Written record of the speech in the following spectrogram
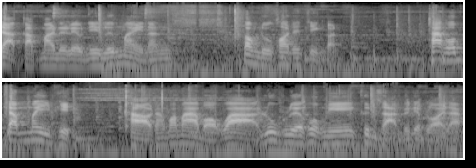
จะกลับมาเร็วๆนี้หรือไม่นั้น ต้องดูข้อเท็จจริงก่อน ถ้าผมจำไม่ผิดข่าวทางพม่าบอกว่าลูกเรือพวกนี้ขึ้นศาลไปเรียบร้อยแล้ว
